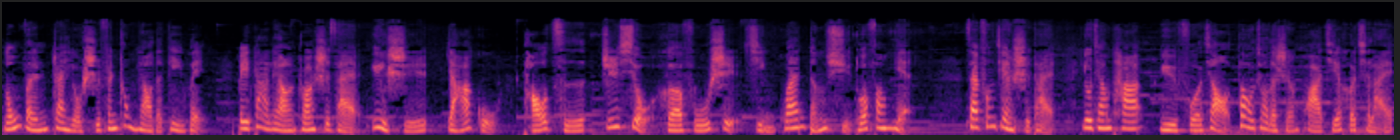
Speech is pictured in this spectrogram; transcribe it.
龙纹占有十分重要的地位，被大量装饰在玉石、牙骨、陶瓷、织绣和服饰、景观等许多方面。在封建时代，又将它与佛教、道教的神话结合起来，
